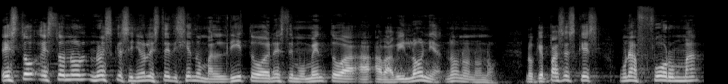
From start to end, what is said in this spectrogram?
Esto, esto no, no, es que el Señor le esté diciendo maldito en este momento a, Babilonia. No, no, no, no. Lo que pasa es que es una forma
